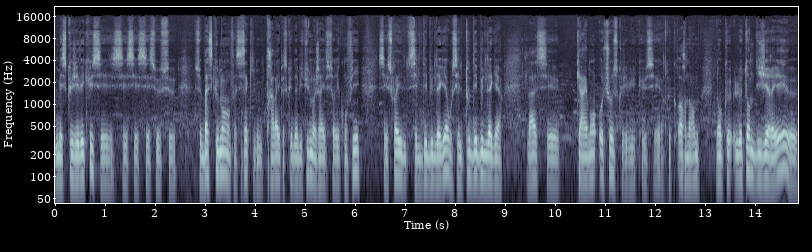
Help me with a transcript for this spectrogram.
Mais ce que j'ai vécu, c'est ce, ce, ce basculement. Enfin, c'est ça qui me travaille parce que d'habitude, moi, j'arrive sur des conflits. C'est soit c'est le début de la guerre ou c'est le tout début de la guerre. Là, c'est carrément autre chose que j'ai vécu. C'est un truc hors norme. Donc, euh, le temps de digérer, euh,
